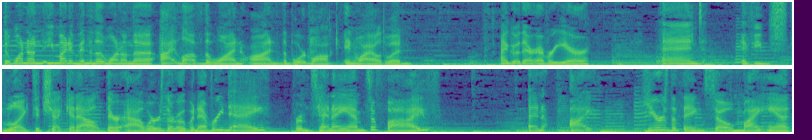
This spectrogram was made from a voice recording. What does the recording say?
The one on, you might have been to the one on the, I love the one on the boardwalk in Wildwood. I go there every year. And if you'd like to check it out, their hours, they're open every day from 10 a.m. to 5. And I, here's the thing. So my aunt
